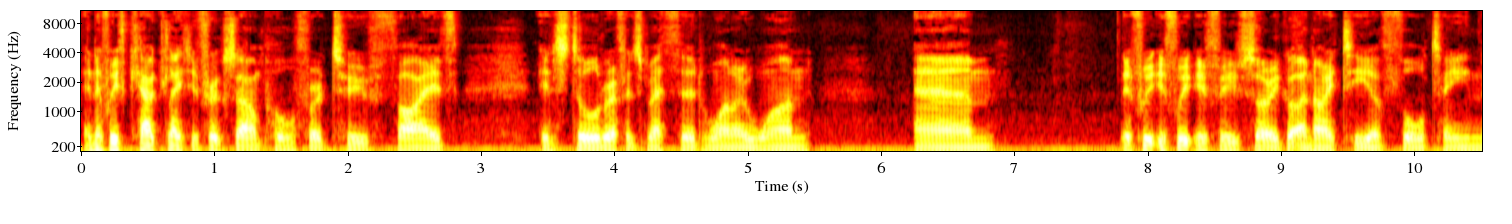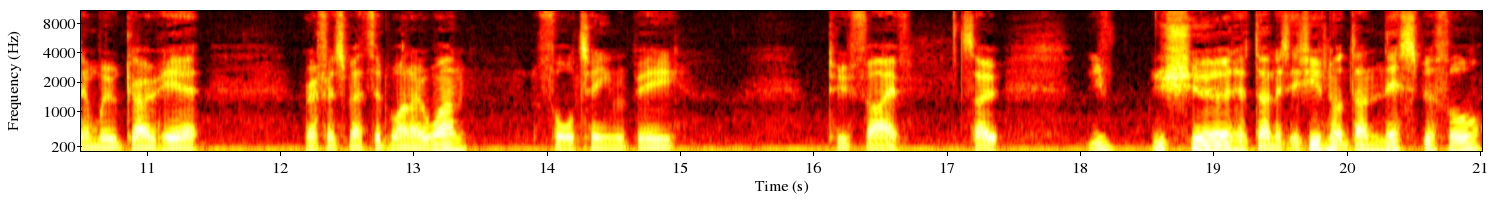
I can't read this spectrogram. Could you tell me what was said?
And if we've calculated, for example, for a 2.5 installed reference method 101, um, if we if we if we've sorry got an IT of 14, then we'll go here, reference method 101, 14 would be 2.5. So you you should have done this. If you've not done this before,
